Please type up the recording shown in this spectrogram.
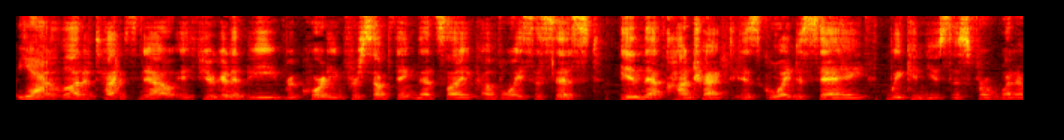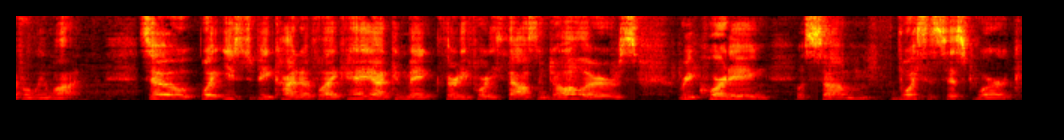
Yeah. And a lot of times now, if you're going to be recording for something that's like a voice assist, in that contract is going to say, we can use this for whatever we want. So what used to be kind of like, hey, I can make thirty, forty thousand dollars recording some voice assist work.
